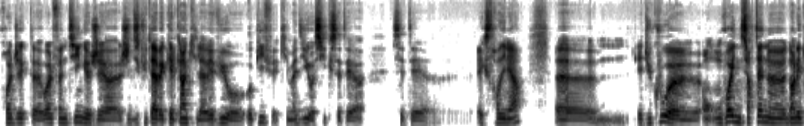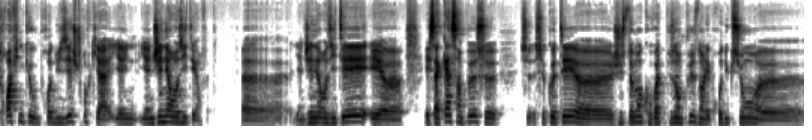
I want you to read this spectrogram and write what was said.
Project Wolf Hunting, j'ai discuté avec quelqu'un qui l'avait vu au, PIF et qui m'a dit aussi que c'était c'était extraordinaire. et du coup, on, voit une certaine. Dans les trois films que vous produisez, je trouve qu'il y, y, a une générosité en fait. Il y a une générosité et, et ça casse un peu ce, ce, côté euh, justement qu'on voit de plus en plus dans les productions euh,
